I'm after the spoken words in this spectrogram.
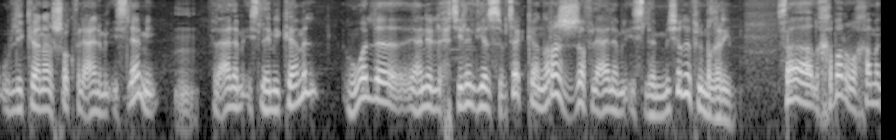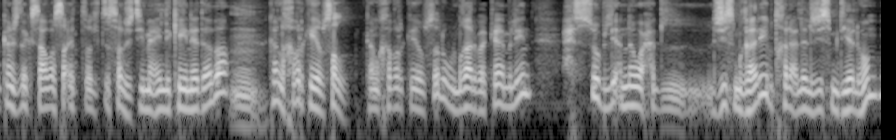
واللي كان شوك في العالم الإسلامي. في العالم الإسلامي كامل. هو يعني الاحتلال ديال سبتة كان رجه في العالم الاسلامي ماشي غير في المغرب. فالخبر واخا ما كانش داك الساعة وسائل الاتصال الاجتماعي اللي كاينة دابا كان الخبر كيوصل كان الخبر كيوصل والمغاربة كاملين حسوا بلي أن واحد الجسم غريب دخل على الجسم ديالهم.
